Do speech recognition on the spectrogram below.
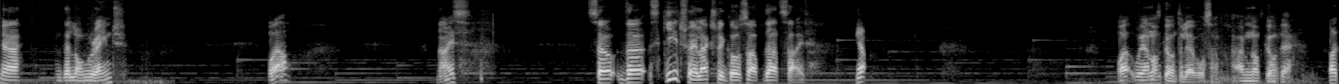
Yeah, the long range. Well, nice. So the ski trail actually goes up that side. Yeah. Well, we are not going to Lövåsen. I'm not going there. But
